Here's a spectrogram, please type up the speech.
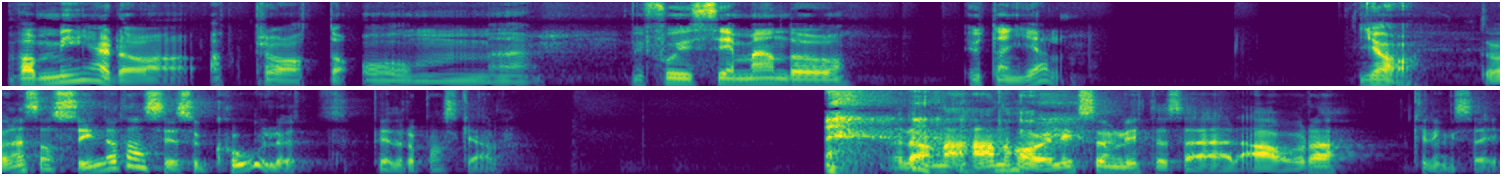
vad mer då att prata om? Vi får ju se Mando utan hjälm. Ja. Det var nästan synd att han ser så cool ut, Pedro Pascal. Eller han, han har ju liksom lite så här aura kring sig.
